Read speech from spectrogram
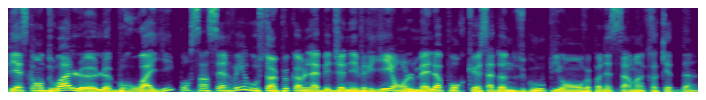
Puis est-ce qu'on doit le, le broyer pour s'en servir ou c'est un peu comme la baie de genévrier, on le met là pour que ça donne du goût puis on veut pas nécessairement croquer dedans?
